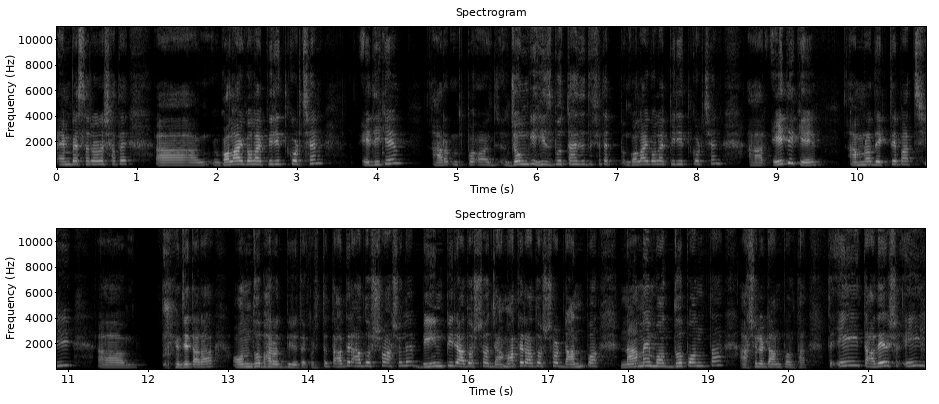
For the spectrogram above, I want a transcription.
অ্যাম্বাসাডরের সাথে গলায় গলায় পীড়িত করছেন। এদিকে আর জঙ্গি হিজবুত তাহিদের সাথে গলায় গলায় পীড়িত করছেন। আর এইদিকে আমরা দেখতে পাচ্ছি যে তারা অন্ধ ভারত বিরোধিতা করছে। তো তাদের আদর্শ আসলে বিএনপির আদর্শ, জামাতের আদর্শ, ডানপ নামে মধ্যপন্থা, আসলে ডানপন্থা। তো এই তাদের এই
